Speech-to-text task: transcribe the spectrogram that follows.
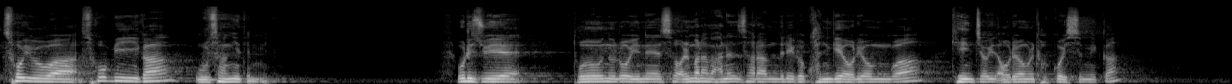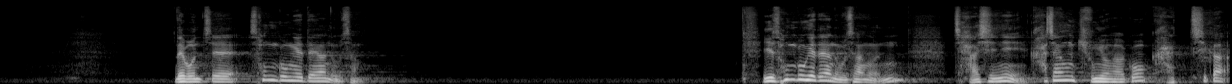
소유와 소비가 우상이 됩니다. 우리 주위에 돈으로 인해서 얼마나 많은 사람들이 그 관계 어려움과 개인적인 어려움을 겪고 있습니까? 네 번째, 성공에 대한 우상. 이 성공에 대한 우상은 자신이 가장 중요하고 가치가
